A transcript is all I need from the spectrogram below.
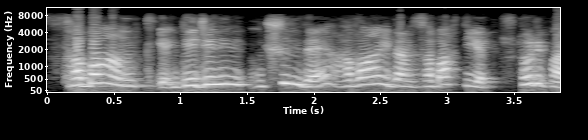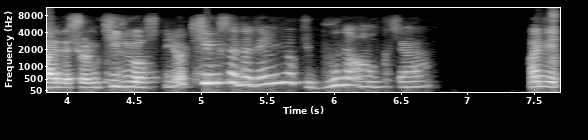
Sabahın, gecenin üçünde Hawaii'den sabah diye story paylaşıyorum. Kilios diyor. Kimse de demiyor ki bu ne amk ya. Hani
